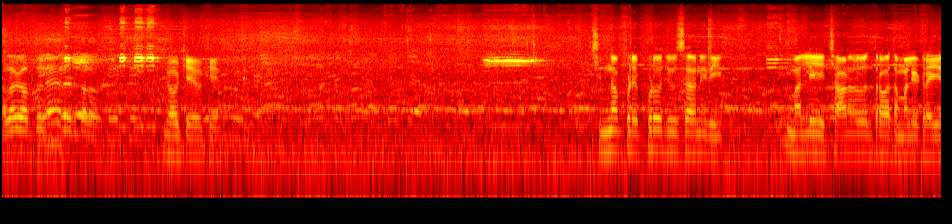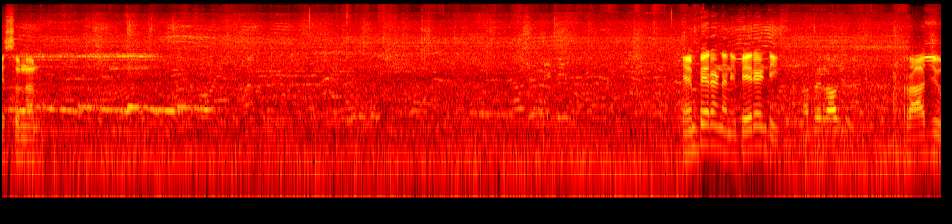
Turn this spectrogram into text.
అలా కాకపోతే రెడ్ కలర్ వస్తుంది ఓకే ఓకే. చిన్నప్పుడు ఎప్పుడో చూసాను ఇది. మళ్ళీ చాలా రోజుల తర్వాత మళ్ళీ ట్రై చేస్తున్నాను. ఏం పేరండి నీ పేరేంటి? రాజు. రాజు.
